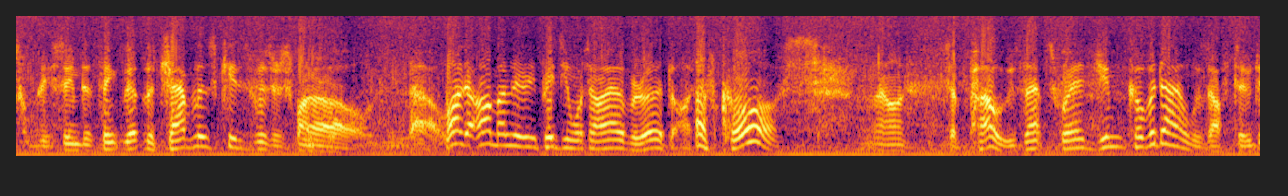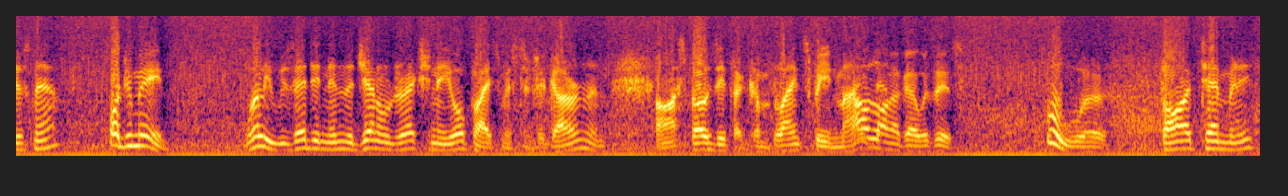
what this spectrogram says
Somebody seemed to think that the Travellers' kids was responsible. Oh, no. Well, I'm only repeating what I overheard, like. Of course. Well, I suppose that's where Jim Coverdale was off to just now. What do you mean? Well, he was heading in the general direction of your place, Mr. Tregorran, and I suppose if a complaint's been made... How long ago was this? Oh, uh, five, ten minutes.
